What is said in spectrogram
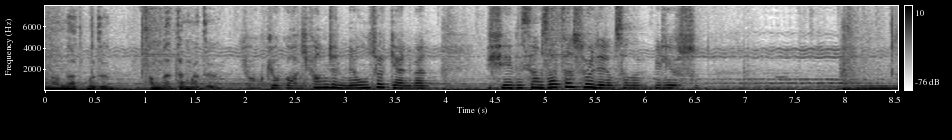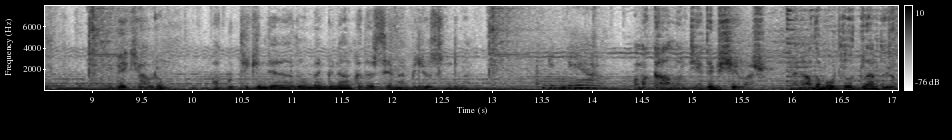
Bana anlatmadığın, anlatamadığın. Yok yok Akif amca ne olacak yani ben bir şey bilsem zaten söylerim sana biliyorsun. İpek yavrum. Bak bu Tekin denen adamı ben günahım kadar sevmem biliyorsun değil mi? Bil- biliyorum. Ama kanun diye de bir şey var. Yani adam ortalıklarda yok.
